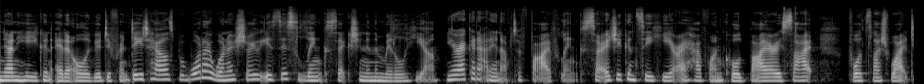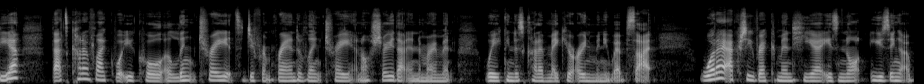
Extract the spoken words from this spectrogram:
Down here, you can edit all of your different details. But what I want to show you is this link section in the middle here. Here I can add in up to five links. So as you can see here, I have one called bio site forward slash white deer. That's kind of like what you call a Linktree. It's a different brand of Linktree. And I'll show you that in a moment where you can just kind of make your own mini website. What I actually recommend here is not using a,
